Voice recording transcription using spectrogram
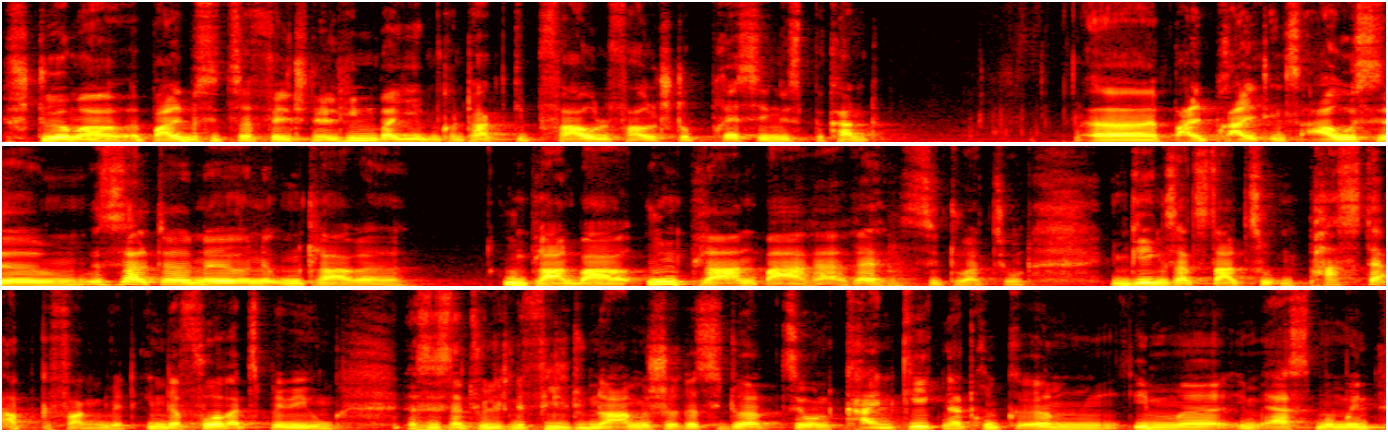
Stürmer, Ballbesitzer fällt schnell hin bei jedem Kontakt, gibt Foul, Foul, Stopp, Pressing, ist bekannt. Äh, Ball prallt ins Aus, äh, es ist halt eine, eine unklare unplanbare, unplanbarere Situation. Im Gegensatz dazu ein Pass, der abgefangen wird in der Vorwärtsbewegung, das ist natürlich eine viel dynamischere Situation, kein Gegnerdruck ähm, im, äh, im ersten Moment,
